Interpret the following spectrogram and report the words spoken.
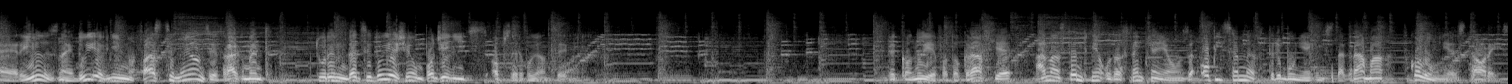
Eril znajduje w nim fascynujący fragment, którym decyduje się podzielić z obserwującymi. Wykonuje fotografię, a następnie udostępnia ją z opisem w trybunie Instagrama w kolumnie Stories.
